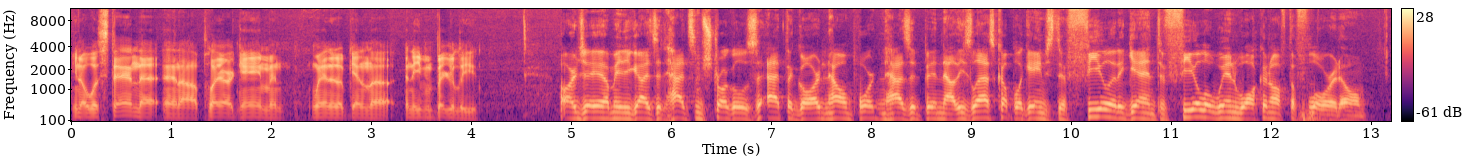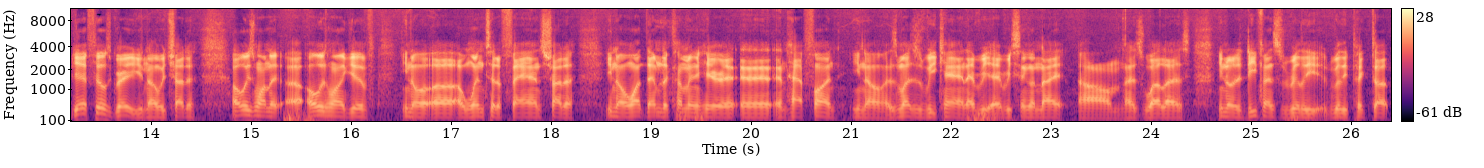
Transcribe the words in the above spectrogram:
you know withstand that and uh, play our game, and we ended up getting a, an even bigger lead. RJ, I mean, you guys had had some struggles at the Garden. How important has it been now, these last couple of games, to feel it again, to feel a win walking off the floor at home? Yeah, it feels great. You know, we try to always want to uh, always want to give you know a win to the fans. Try to you know want them to come in here and, and have fun. You know, as much as we can every every single night. Um, as well as you know the defense has really really picked up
